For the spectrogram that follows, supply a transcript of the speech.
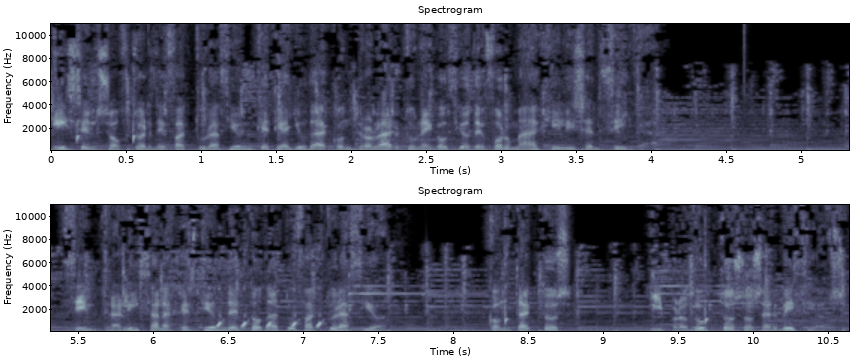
es el software de facturación que te ayuda a controlar tu negocio de forma ágil y sencilla. Centraliza la gestión de toda tu facturación, contactos y productos o servicios.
